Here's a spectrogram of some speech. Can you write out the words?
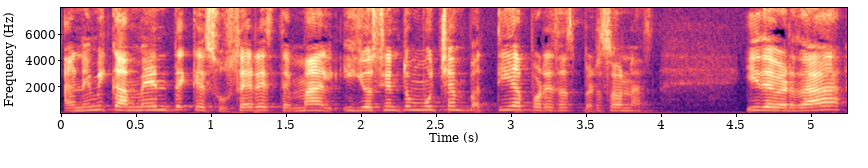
anímicamente que su ser esté mal. Y yo siento mucha empatía por esas personas. Y de verdad,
